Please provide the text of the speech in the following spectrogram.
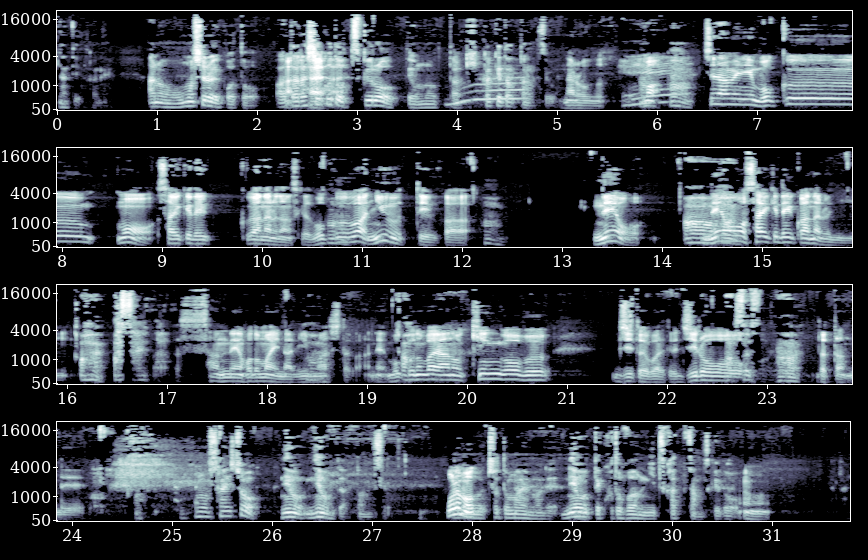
なんていうんですかねあの面白いことあ新しいことを作ろうって思ったきっかけだったんですよ。なるほど。まあうん。ちなみに僕もサイケデリックアナルなんですけど、僕はニューっていうか、ネオ、ネオはい。サイケデリックアナルにあはい。あ最3年ほど前になりましたからね。僕の場合、あの、キングオブジと呼ばれてるジローだったんで、僕も最初ネオネオだったんですよ。俺も、ちょっと前までネオって言葉に使ってたんですけど、うん。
